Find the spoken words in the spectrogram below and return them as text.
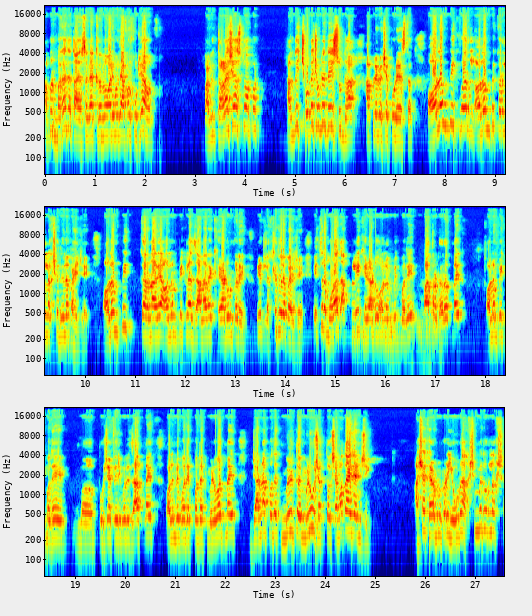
आपण बघा त्या सगळ्या क्रमवारीमध्ये आपण कुठे आहोत? अगदी तळाशी असतो आपण. अगदी छोटे छोटे देश सुद्धा आपल्यापेक्षा पुढे असतात. ऑलिम्पिकवर ऑलिम्पिककडे लक्ष दिलं पाहिजे. ऑलिम्पिक करणाऱ्या ऑलिम्पिकला जाणाऱ्या खेळाडूंकडे नीट लक्ष दिलं पाहिजे. एकतर मुळात आपले खेळाडू ऑलिम्पिकमध्ये पात्र ठरत नाहीत. ऑलिम्पिकमध्ये पुढच्या फेरीमध्ये जात नाहीत. ऑलिम्पिकमध्ये पदक मिळवत नाहीत. ज्यांना पदक मिळतं मिळवू शकतं क्षमता आहे त्यांची. अशा खेळाडूंकडे एवढं अक्षम्य दुर्लक्ष.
